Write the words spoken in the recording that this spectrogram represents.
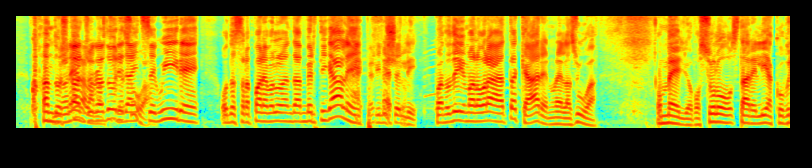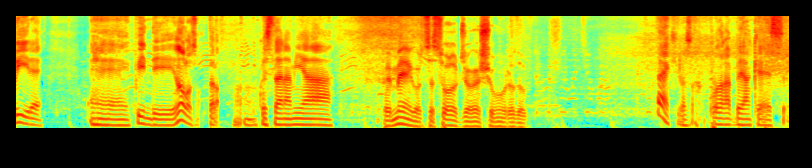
quando Non c'ha la giocatori da sua. inseguire o da strappare pallone e andare in verticale, Eh, finisce lì. Quando devi manovrare e attaccare non è la sua. O meglio, può solo stare lì a coprire. Eh, quindi non lo so, però eh, questa è una mia... Per me col Sassuolo gioca Sciomuro dopo. Eh, chi lo sa, potrebbe anche essere.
